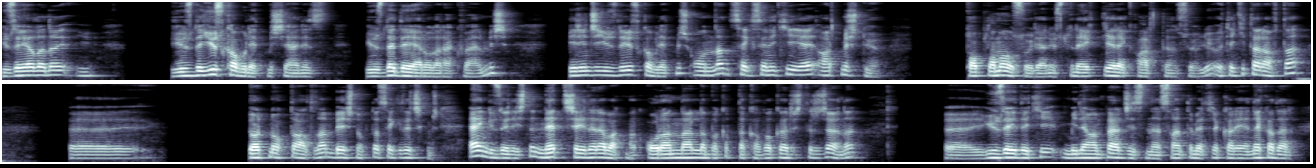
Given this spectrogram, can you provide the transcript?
Yüzey alanı %100 kabul etmiş yani yüzde değer olarak vermiş. Birinci %100 kabul etmiş. Ondan 82'ye artmış diyor. Toplama usulü yani üstüne ekleyerek arttığını söylüyor. Öteki tarafta eee 4.6'dan 5.8'e çıkmış. En güzeli işte net şeylere bakmak. Oranlarla bakıp da kafa karıştıracağına e, yüzeydeki miliamper cinsinden santimetre kareye ne kadar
